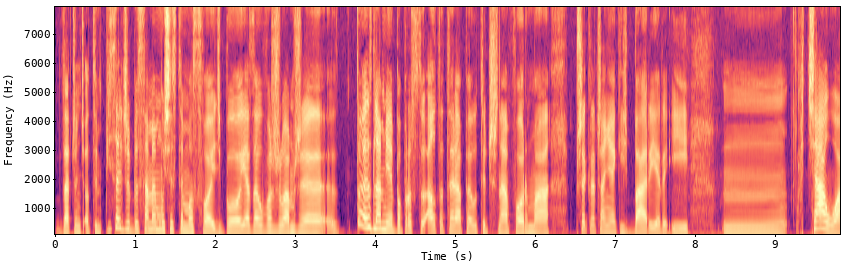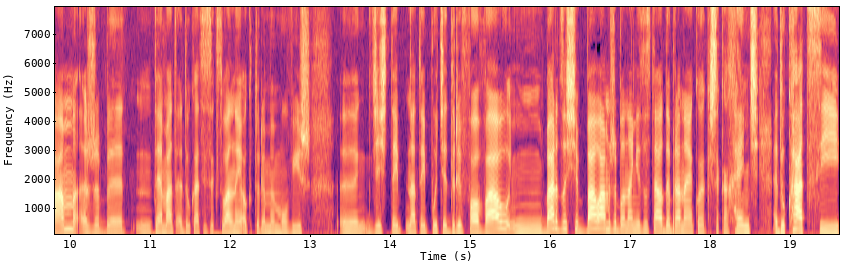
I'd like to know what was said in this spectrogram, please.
zacząć o tym pisać, żeby samemu się z tym oswoić, bo ja zauważyłam, że to jest dla mnie po prostu autoterapeutyczne forma przekraczania jakichś barier i mm, chciałam, żeby temat edukacji seksualnej, o którym mówisz, y, gdzieś tej, na tej płycie dryfował. Bardzo się bałam, żeby ona nie została odebrana jako jakaś taka chęć edukacji,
